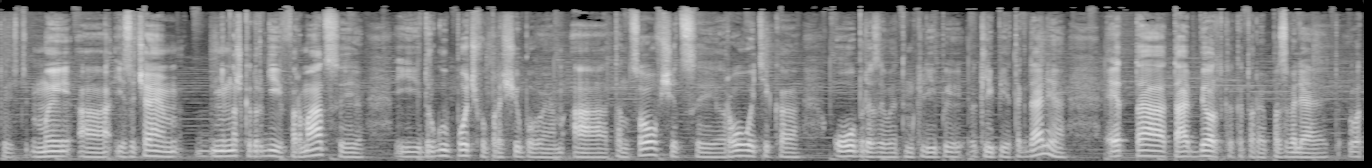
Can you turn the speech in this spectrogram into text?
То есть мы а, изучаем немножко другие формации и другую почву прощупываем. А танцовщицы, эротика, образы в этом клипе, клипе и так далее, это та обертка, которая позволяет. Вот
